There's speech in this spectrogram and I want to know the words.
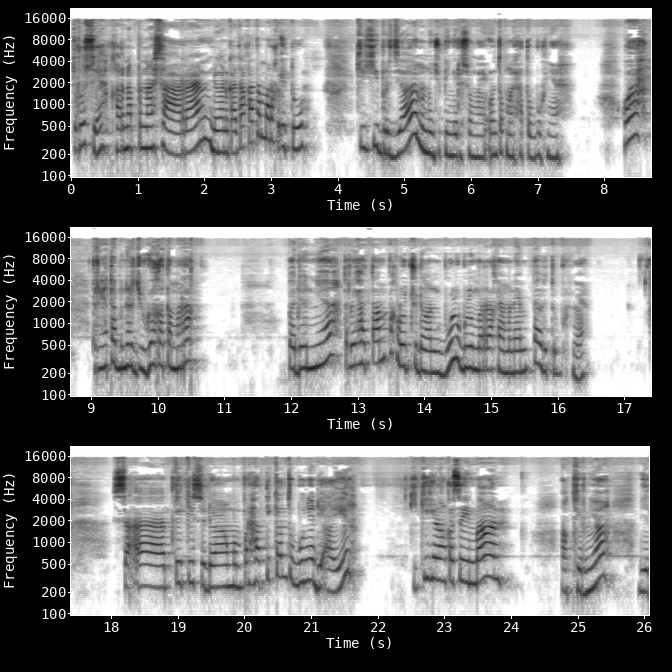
Terus ya, karena penasaran dengan kata-kata Merak itu, Kiki berjalan menuju pinggir sungai untuk melihat tubuhnya. Wah, ternyata benar juga kata Merak. Badannya terlihat tampak lucu dengan bulu-bulu merak yang menempel di tubuhnya. Saat Kiki sedang memperhatikan tubuhnya di air, Kiki hilang keseimbangan. Akhirnya, dia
